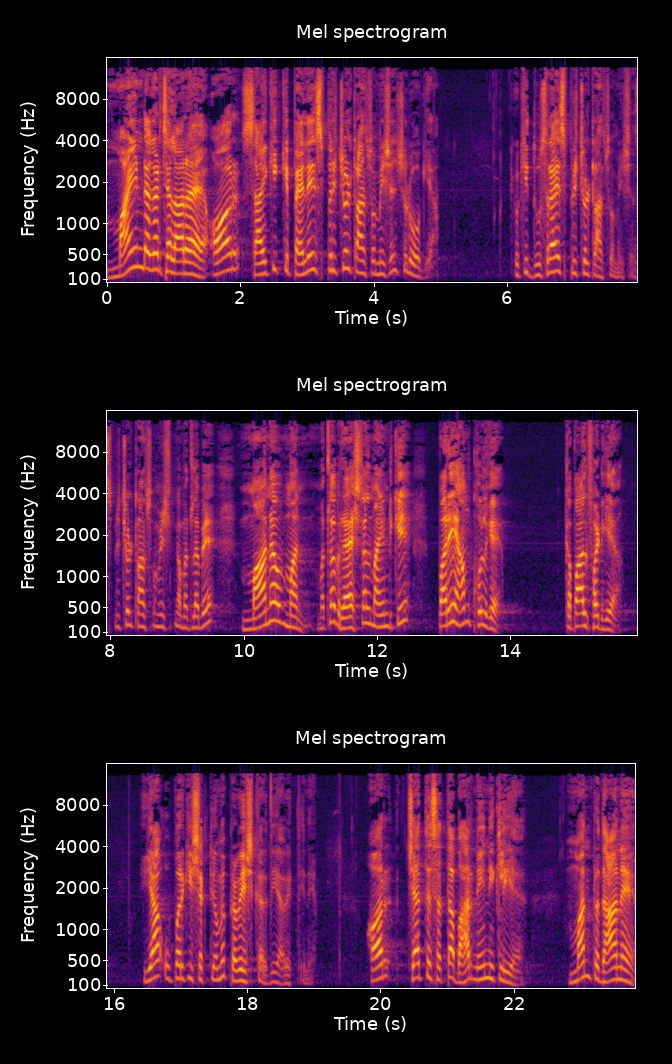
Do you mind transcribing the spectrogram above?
माइंड अगर चला रहा है और साइकिक के पहले स्पिरिचुअल ट्रांसफॉर्मेशन शुरू हो गया, क्योंकि दूसरा है स्पिरिचुअल ट्रांसफॉर्मेशन स्पिरिचुअल ट्रांसफॉर्मेशन का मतलब है मानव मन मतलब रैशनल माइंड के परे हम खुल गए, कपाल फट गया, या ऊपर की शक्तियों में प्रवेश कर दिया व्यक्ति ने। और चैत्य सत्ता बाहर नहीं निकली है। मन प्रधान है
